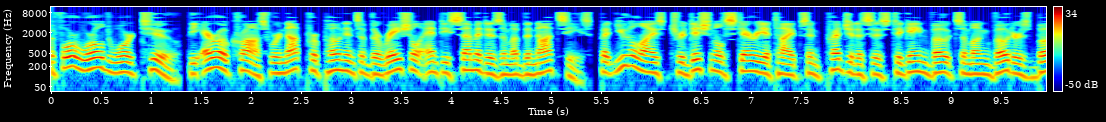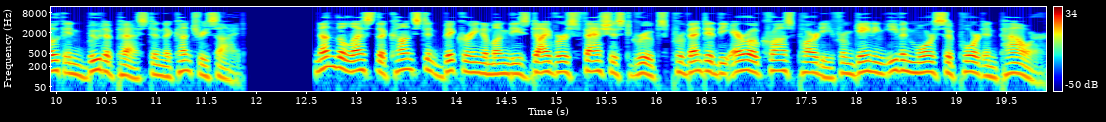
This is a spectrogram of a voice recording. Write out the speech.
Before World War II, the Arrow Cross were not proponents of the racial antisemitism of the Nazis, but utilized traditional stereotypes and prejudices to gain votes among voters both in Budapest and the countryside. Nonetheless the constant bickering among these diverse fascist groups prevented the Arrow Cross Party from gaining even more support and power.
